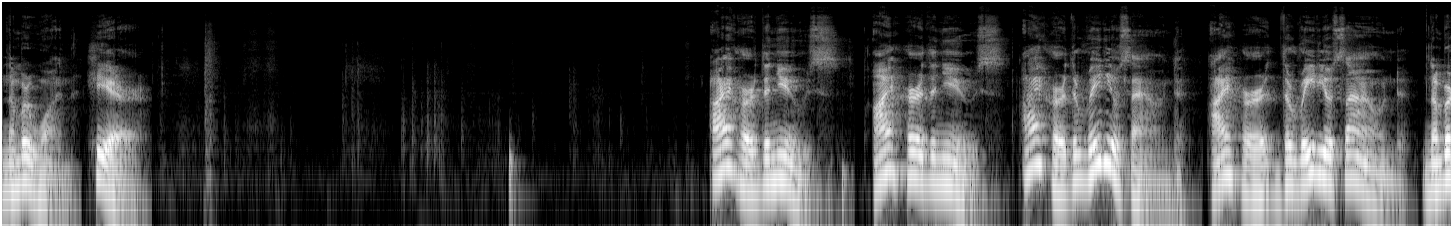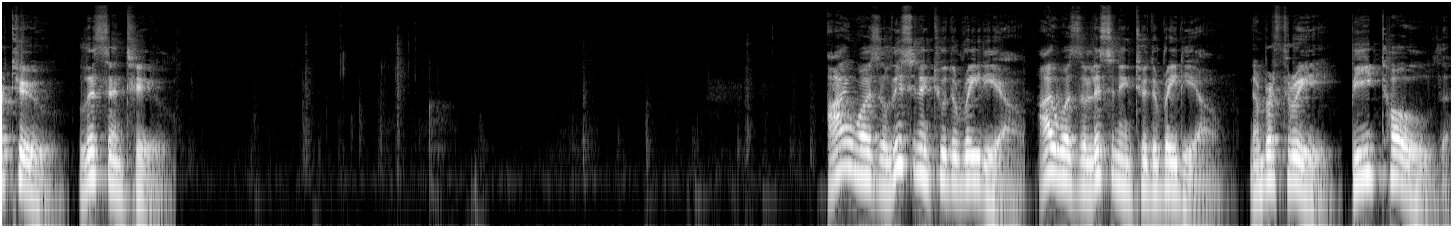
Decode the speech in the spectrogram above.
Number one, here. I heard the news. I heard the news. I heard the radio sound. I heard the radio sound. Number two, listen to. I was listening to the radio. I was listening to the radio. Number three, be told.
